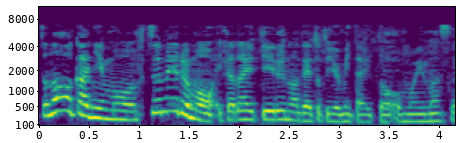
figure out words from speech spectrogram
その他にも、普通メールもいただいているので、ちょっと読みたいと思います。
